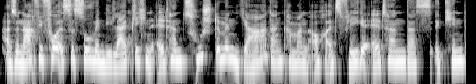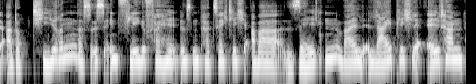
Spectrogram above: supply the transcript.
Also nach wie vor ist es so, wenn die leiblichen Eltern zustimmen, ja, dann kann man auch als Pflegeeltern das Kind adoptieren. Das ist in Pflegeverhältnissen tatsächlich aber selten, weil leibliche Eltern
